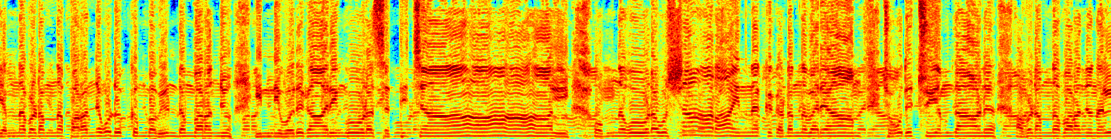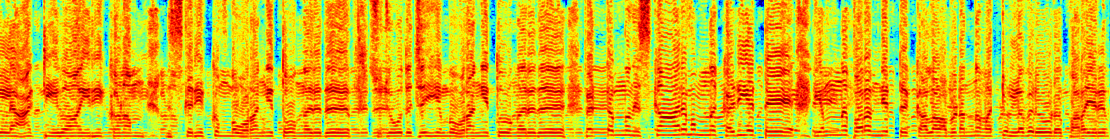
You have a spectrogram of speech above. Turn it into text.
എന്നവിടെ നിന്ന് പറഞ്ഞു കൊടുക്കുമ്പോ വീണ്ടും പറഞ്ഞു ഇനി ഒരു കാര്യം കൂടെ ശ്രദ്ധിച്ചാൽ ഒന്നുകൂടെ ഉഷാറായി എന്നൊക്കെ കടന്നു വരാം. ചോദിച്ചു എന്താണ്? അവിടെ നിന്ന് പറഞ്ഞു നല്ല ആക്റ്റീവായിരിക്കണം. നിസ്കരിക്കുമ്പോ ഉറങ്ങിത്തൂങ്ങരുത്. സുജോത് ചെയ്യുമ്പോ ഉറങ്ങിത്തൂങ്ങരുത്. പെട്ടെന്ന് നിസ്കാരം ഒന്ന് കഴിയട്ടെ എന്ന് പറഞ്ഞിട്ട് കള അവിടെ നിന്ന് മറ്റുള്ളവരോട് പറയരുത്.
